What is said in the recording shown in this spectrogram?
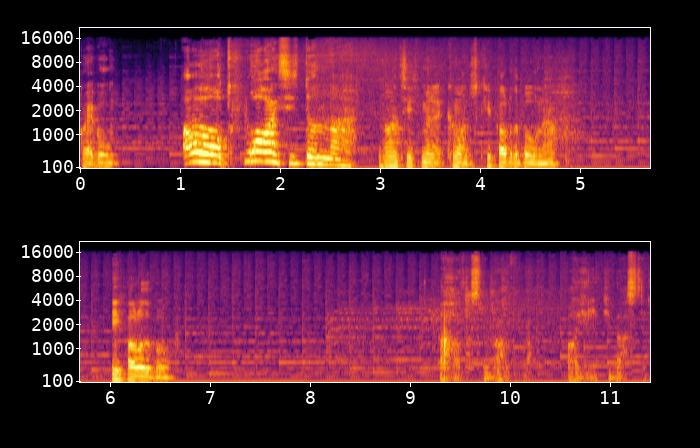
Great ball. Oh, twice he's done that. 90th minute. Come on, just keep hold of the ball now. Keep hold of the ball. Oh, that's not. Oh, you lucky bastard.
